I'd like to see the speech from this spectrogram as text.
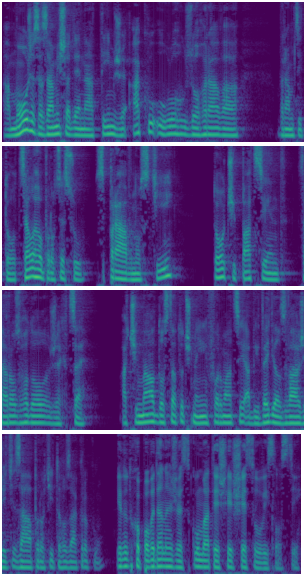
a môže sa zamýšľať aj nad tým, že akú úlohu zohráva v rámci toho celého procesu správnosti to, či pacient sa rozhodol, že chce a či mal dostatočné informácie, aby vedel zvážiť za proti toho zákroku. Jednoducho povedané, že skúma tie širšie súvislosti.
